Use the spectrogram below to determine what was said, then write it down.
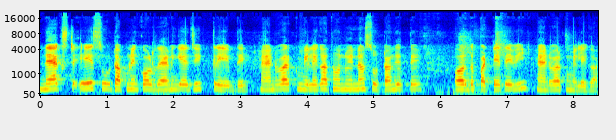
ਨੈਕਸਟ ਇਹ ਸੂਟ ਆਪਣੇ ਕੋਲ ਰਹਿਣਗੇ ਜੀ ਕਰੇਪ ਦੇ। ਹੈਂਡ ਵਰਕ ਮਿਲੇਗਾ ਤੁਹਾਨੂੰ ਇਹਨਾਂ ਸੂਟਾਂ ਦੇ ਉੱਤੇ। ਔਰ ਦੁਪੱਟੇ ਤੇ ਵੀ ਹੈਂਡ ਵਰਕ ਮਿਲੇਗਾ।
